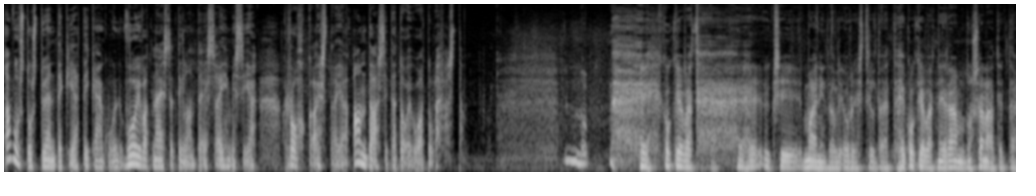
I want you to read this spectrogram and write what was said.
avustustyöntekijät ikään kuin voivat näissä tilanteissa ihmisiä rohkaista ja antaa sitä toivoa tulevasta? No, he kokevat, he, yksi maininta oli Orestilta, että he kokevat ne raamatun sanat, että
